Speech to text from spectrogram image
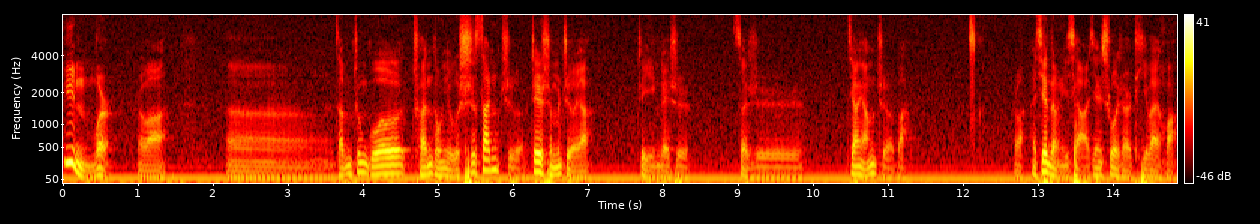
韵味儿，是吧？呃，咱们中国传统有个十三折，这是什么折呀？这应该是算是江洋折吧，是吧？那先等一下啊，先说一下题外话。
